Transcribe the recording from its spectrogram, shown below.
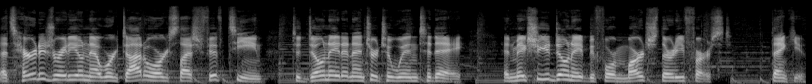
That's heritageradionetwork.org slash 15 to donate and enter to win today. And make sure you donate before March 31st. Thank you.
